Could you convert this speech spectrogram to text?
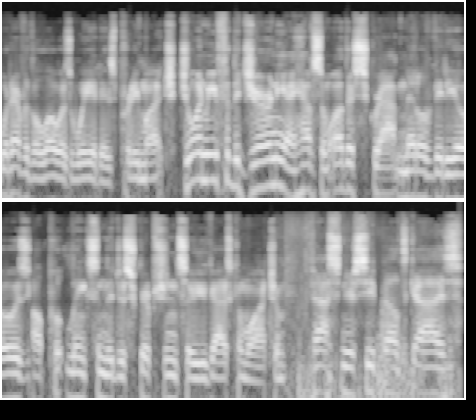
whatever the lowest weight is pretty much. Join me for the journey. I have some other scrap metal videos. I'll put links in the description so you guys can watch them. Fasten your seatbelts guys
